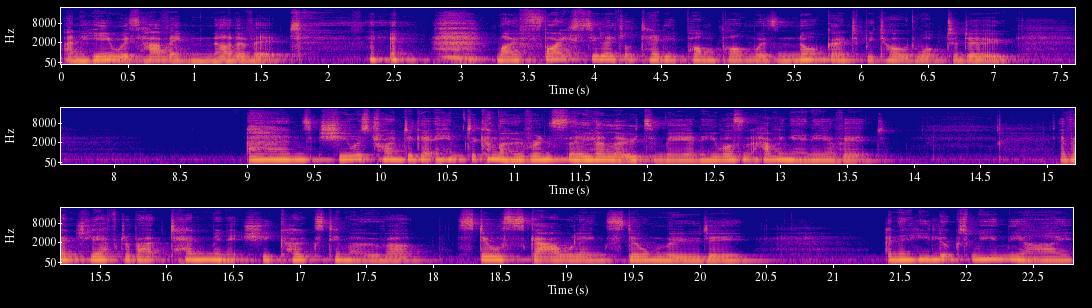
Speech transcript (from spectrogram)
And he was having none of it. My feisty little teddy pom pom was not going to be told what to do and she was trying to get him to come over and say hello to me, and he wasn't having any of it. Eventually, after about 10 minutes, she coaxed him over, still scowling, still moody. And then he looked me in the eye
